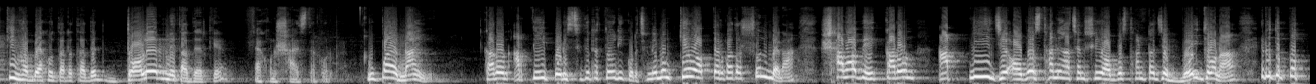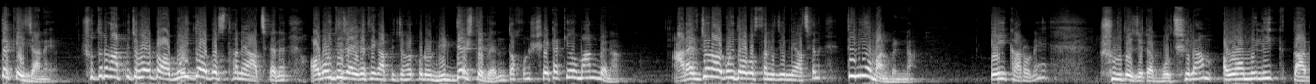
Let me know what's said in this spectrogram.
একইভাবে এখন তারা তাদের দলের নেতাদেরকে এখন সাহায্য করবে। উপায় নাই। কারণ আপনি এই পরিস্থিতিটা তৈরি করেছেন এবং কেউ আপনার কথা শুনবে না। স্বাভাবিক, কারণ আপনি যে অবস্থানে আছেন, সেই অবস্থানটা যে বৈধ না, এটা তো প্রত্যেকেই জানে। সুতরাং আপনি যখন একটা অবৈধ অবস্থানে আছেন, অবৈধ জায়গা থেকে আপনি যখন কোনো নির্দেশ দেবেন, তখন সেটা কেউ মানবে না। আরেকজন অবৈধ অবস্থানে যিনি আছেন, তিনিও মানবেন না। এই কারণে শুরুতে যেটা বলছিলাম, আওয়ামী লীগ তার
